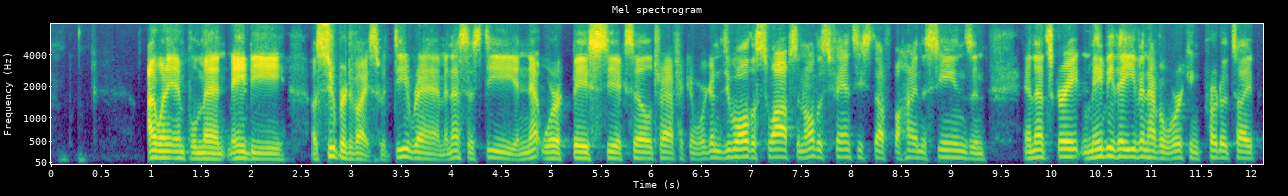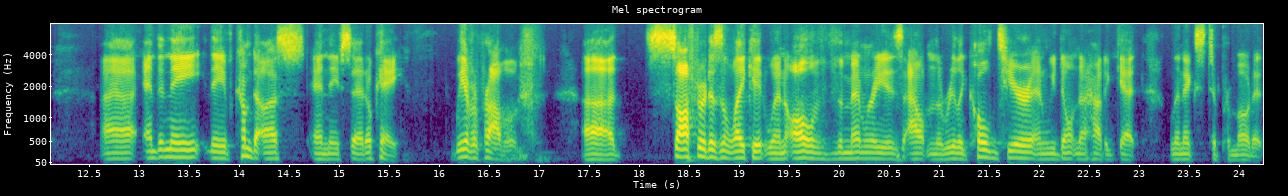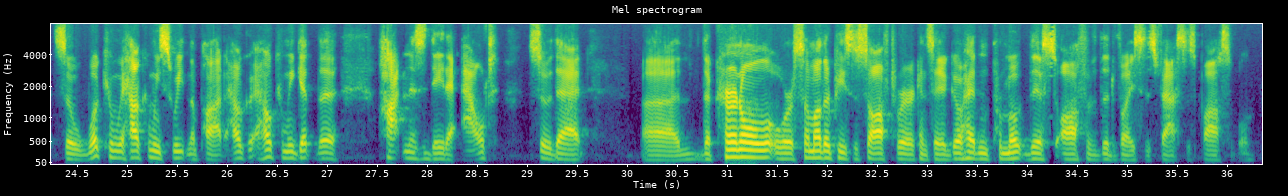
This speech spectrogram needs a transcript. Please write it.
I want to implement maybe a super device with DRAM and SSD and network-based CXL traffic, and we're going to do all the swaps and all this fancy stuff behind the scenes, and and that's great. And maybe they even have a working prototype. Uh, and then they they've come to us and they've said, okay, we have a problem. Uh, software doesn't like it when all of the memory is out in the really cold tier, and we don't know how to get Linux to promote it. So what can we? How can we sweeten the pot? How how can we get the hotness data out so that uh, the kernel or some other piece of software can say, go ahead and promote this off of the device as fast as possible.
